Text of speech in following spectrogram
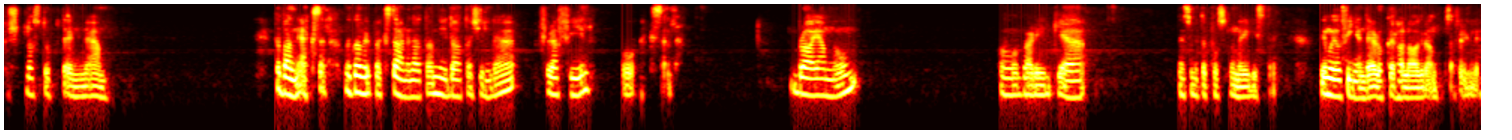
først laste opp den eh, tabellen i Excel. Da går vi på eksterne data, ny datakilde fra fil og Excel. Bla gjennom og velge det som heter postnummerregister. Vi må jo finne en del dere har lagra selvfølgelig.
